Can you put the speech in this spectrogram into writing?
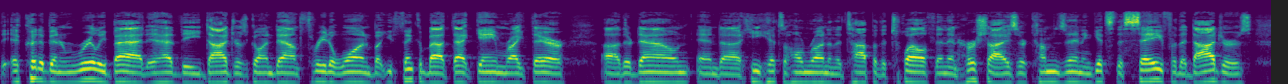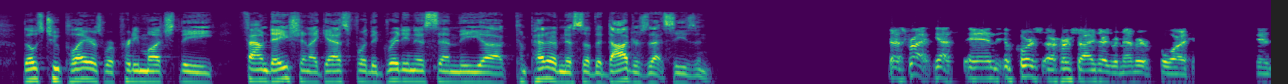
it could have been really bad. It had the Dodgers gone down three to one, but you think about that game right there. Uh, they're down, and uh, he hits a home run in the top of the twelfth, and then Hershiser comes in and gets the save for the Dodgers. Those two players were pretty much the foundation, I guess, for the grittiness and the uh, competitiveness of the Dodgers that season. That's right. Yes, and of course, uh, Hershiser is remembered for his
